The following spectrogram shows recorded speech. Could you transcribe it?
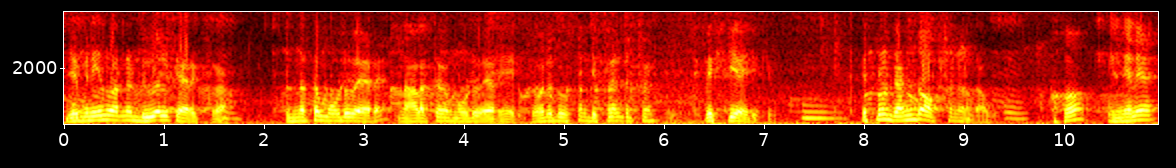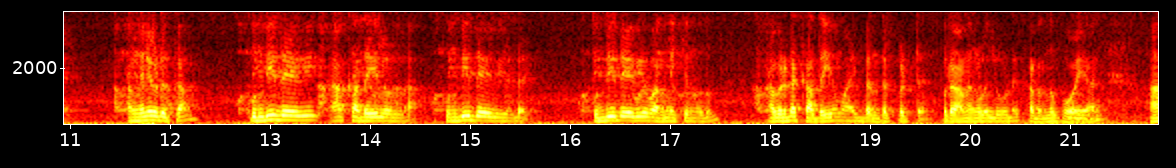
ജെമിനി എന്ന് പറഞ്ഞ ഡ്യുവൽ ക്യാരക്ടറാണ് ഇന്നത്തെ മൂഡ് വേറെ നാളത്തെ മൂഡ് വേറെ ആയിരിക്കും. ഓരോ ദിവസം ഡിഫറെന്റ് ഡിഫറെന്റ് വ്യക്തിയായിരിക്കും. എപ്പോഴും രണ്ട് ഓപ്ഷൻ ഉണ്ടാവും. അപ്പോൾ ഇങ്ങനെ അങ്ങനെ എടുക്കാം. കുന്തി ദേവി ആ കഥയിലുള്ള കുന്തി ദേവിയുടെ കുന്തി ദേവിയെ വർണിക്കുന്നതും അവരുടെ കഥയുമായി ബന്ധപ്പെട്ട് പുരാണങ്ങളിലൂടെ കടന്നു പോയാൽ ആ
